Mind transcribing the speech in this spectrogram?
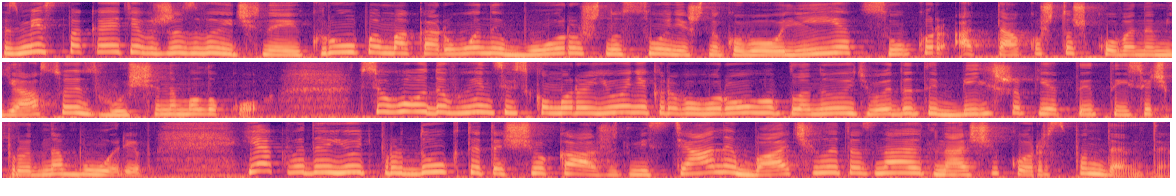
Зміст пакетів вже звичний: крупи, макарони, борошно, соняшникова олія, цукор, а також тушковане м'ясо і згущене молоко. Всього у Довгинцівському районі Кривого Рогу планують видати більше п'яти тисяч проднаборів. Як видають продукти та що кажуть містяни, бачили та знають наші кореспонденти.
